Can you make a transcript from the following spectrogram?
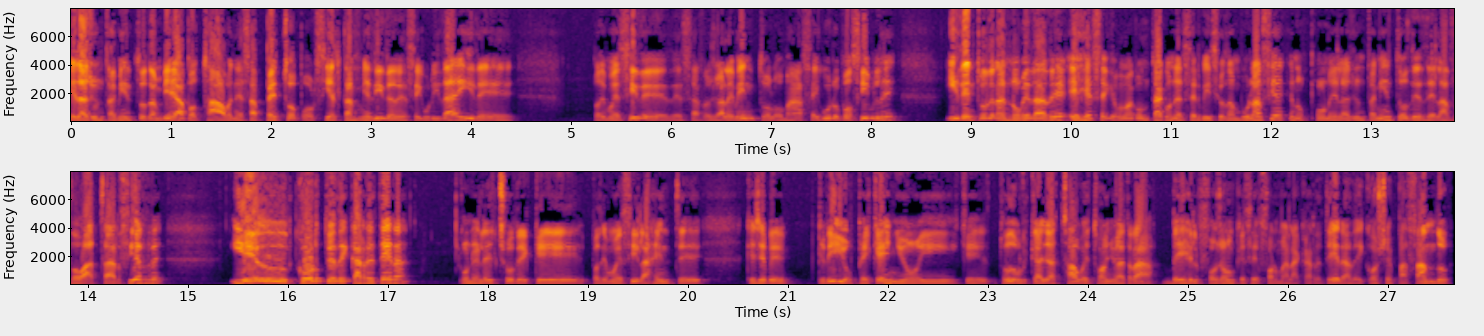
El ayuntamiento también ha apostado en ese aspecto por ciertas medidas de seguridad y de, podemos decir, de, desarrollar el evento lo más seguro posible. Y dentro de las novedades es ese, que vamos a contar con el servicio de ambulancia que nos pone el ayuntamiento desde las 2 hasta el cierre y el corte de carretera, con el hecho de que, podemos decir, la gente que lleve críos pequeños y que todo el que haya estado estos años atrás ves el follón que se forma en la carretera de coches pasando,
